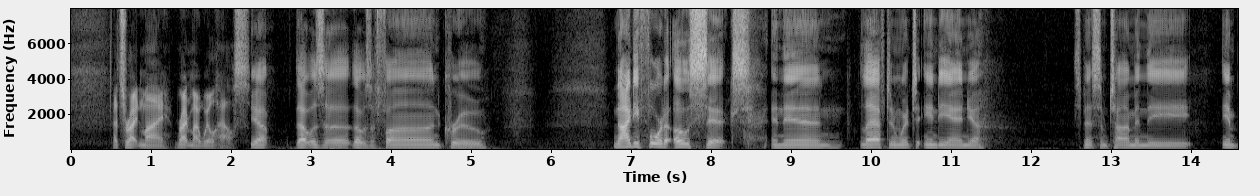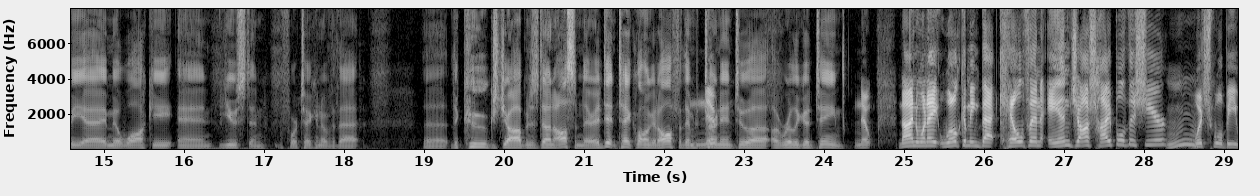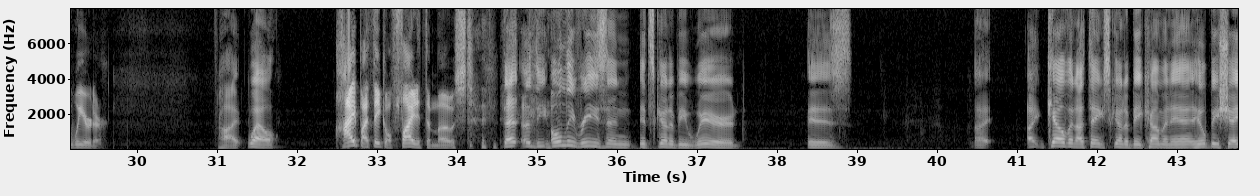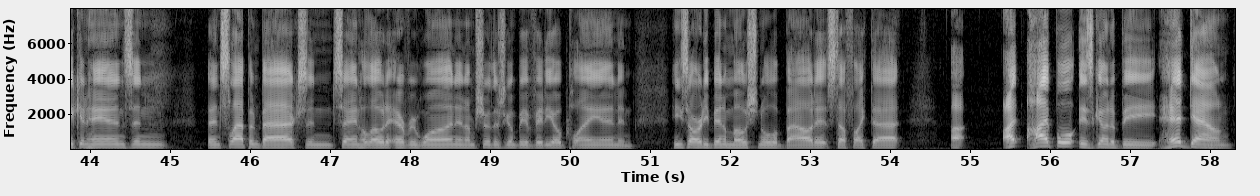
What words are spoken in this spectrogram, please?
that's right in my right in my wheelhouse. Yeah, that was a that was a fun crew. Ninety four to 06, and then left and went to Indiana. Spent some time in the NBA, Milwaukee, and Houston before taking over that uh, the Cougs job and has done awesome there. It didn't take long at all for them to Nope. turn into a, a really good team. Nope. 918 welcoming back Kelvin and Josh Heupel this year, Mm. which will be weirder. Hi, well, Hype, I think, will fight it the most. that uh, the only reason it's going to be weird is I, I Kelvin I think is going to be coming in. He'll be shaking hands and and slapping backs and saying hello to everyone. And I'm sure there's going to be a video playing, and he's already been emotional about it, stuff like that. Uh, I is going to be head down.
